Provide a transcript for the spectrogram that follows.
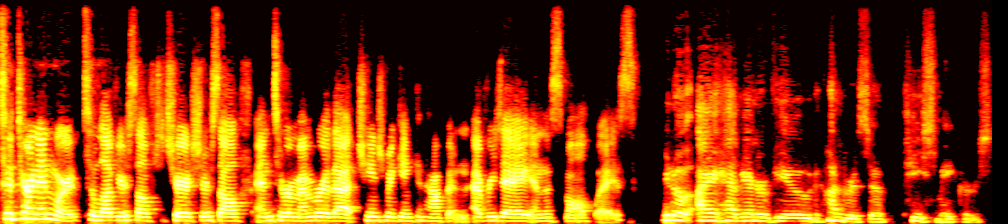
to turn inward to love yourself to cherish yourself and to remember that change making can happen every day in the small ways. You know i have interviewed hundreds of peacemakers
